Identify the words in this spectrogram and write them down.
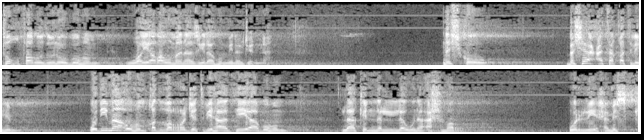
تغفر ذنوبهم ويروا منازلهم من الجنة. نشكو بشاعة قتلهم ودماؤهم قد ضرجت بها ثيابهم لكن اللون أحمر والريح مسك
